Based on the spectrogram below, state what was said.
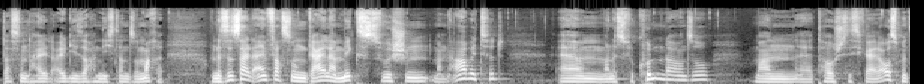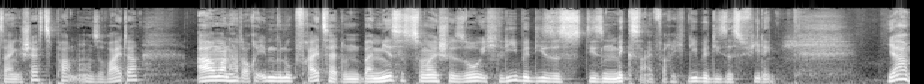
das sind halt all die Sachen, die ich dann so mache. Und es ist halt einfach so ein geiler Mix zwischen, man arbeitet, ähm, man ist für Kunden da und so, man äh, tauscht sich geil aus mit seinen Geschäftspartnern und so weiter aber man hat auch eben genug Freizeit. Und bei mir ist es zum Beispiel so, ich liebe dieses, diesen Mix einfach. Ich liebe dieses Feeling. Ja,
